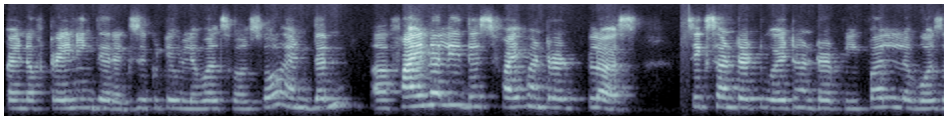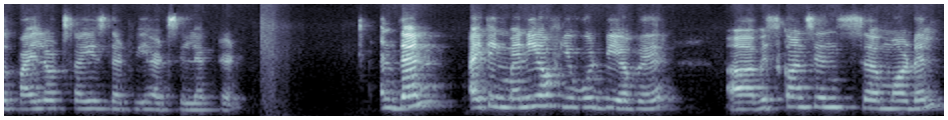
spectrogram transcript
kind of training their executive levels also. And then uh, finally this 500 plus 600 to 800 people was the pilot size that we had selected. And then I think many of you would be aware, uh, Wisconsin's uh, model,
